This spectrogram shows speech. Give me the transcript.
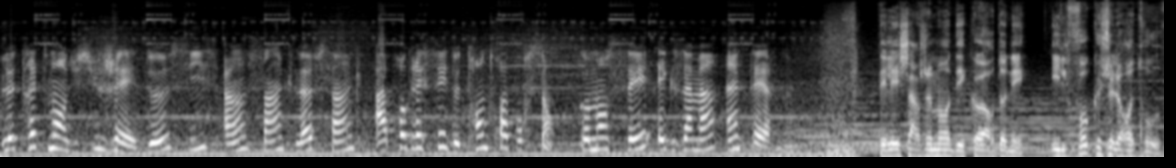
Le traitement du sujet 2, 6, 1, 5, 9, 5 a progressé de 33%. Commencez examen interne. Téléchargement des coordonnées. Il faut que je le retrouve.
